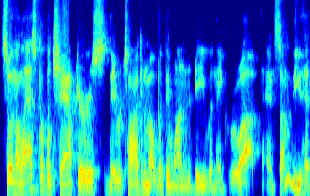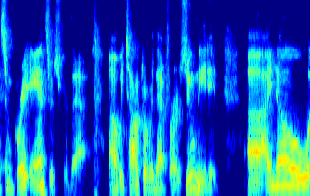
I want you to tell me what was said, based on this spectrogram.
So, in the last couple chapters, they were talking about what they wanted to be when they grew up. And some of you had some great answers for that. Uh, we talked over that for our Zoom meeting. Uh, I know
